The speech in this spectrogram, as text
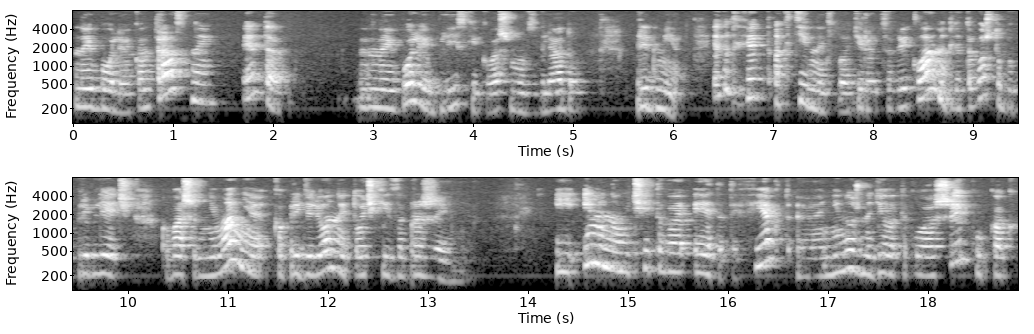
наиболее контрастный – это наиболее близкий к вашему взгляду предмет. Этот эффект активно эксплуатируется в рекламе для того, чтобы привлечь ваше внимание к определенной точке изображения. И именно учитывая этот эффект, э, не нужно делать такую ошибку, как,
